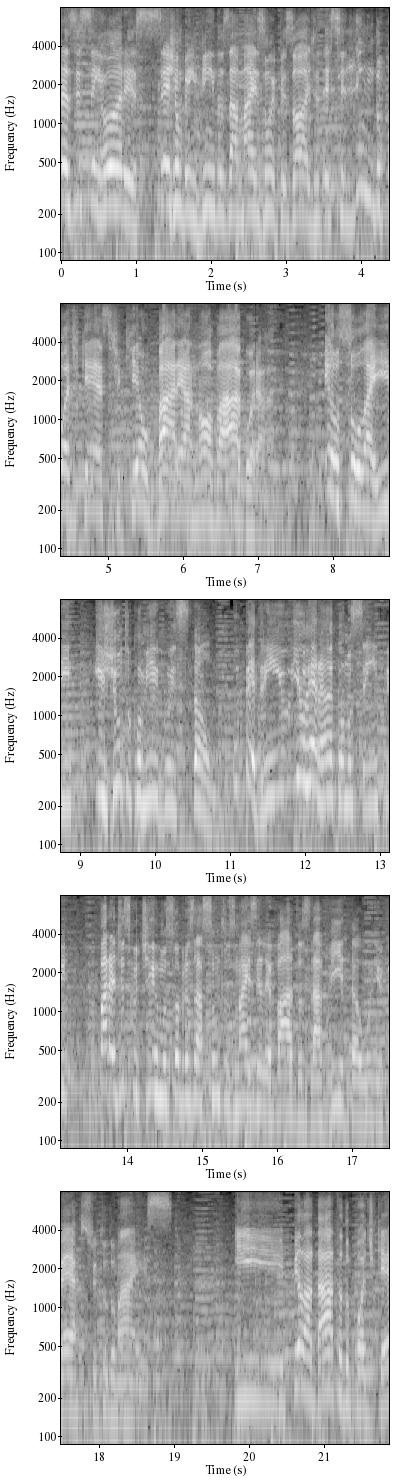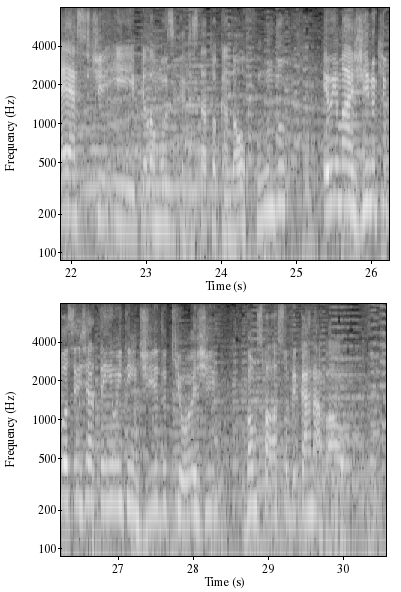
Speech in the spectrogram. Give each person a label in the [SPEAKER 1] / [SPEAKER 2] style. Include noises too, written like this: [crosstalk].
[SPEAKER 1] Senhoras e senhores, sejam bem-vindos a mais um episódio desse lindo podcast que é o Bar é a Nova Ágora. Eu sou Laíri e junto comigo estão o Pedrinho e o Renan, como sempre, para discutirmos sobre os assuntos mais elevados da vida, o universo e tudo mais. E pela data do podcast e pela música que está tocando ao fundo, eu imagino que vocês já tenham entendido que hoje vamos falar sobre carnaval.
